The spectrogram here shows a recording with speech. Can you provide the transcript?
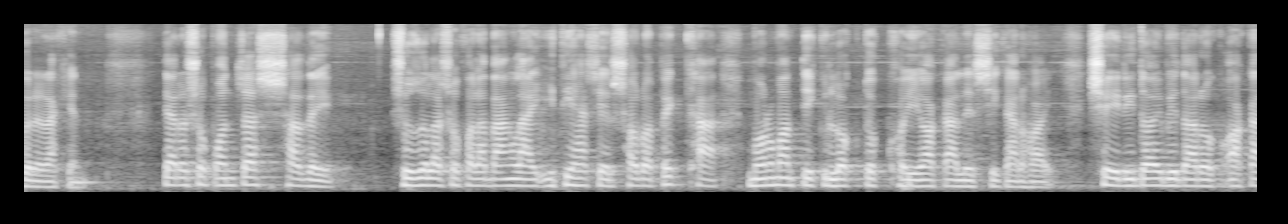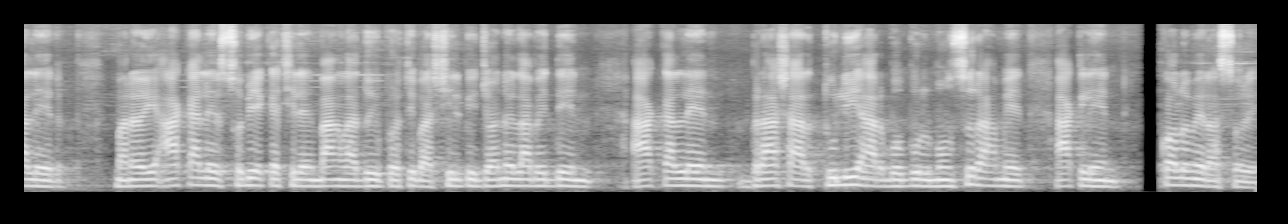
করে রাখেন। তেরোশো সালে সুজলা সুফলা বাংলায় ইতিহাসের সর্বাপেক্ষা মর্মান্তিক রক্তক্ষয়ী অকালের শিকার হয়। সেই হৃদয় বিদারক অকালের মানে ওই আকালের ছবি এঁকেছিলেন বাংলা দুই প্রতিভা শিল্পী জয়নুল আবেদিন, আঁকালেন ব্রাশ আর তুলি আর ববুল মনসুর আহমেদ, আঁকলেন কলমের আসরে।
